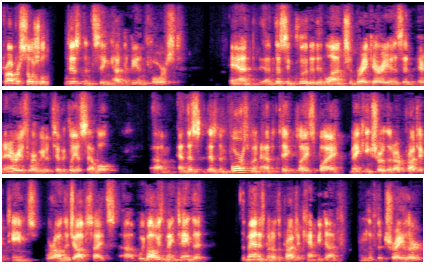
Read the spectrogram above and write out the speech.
Proper social distancing had to be enforced, and and this included in lunch and break areas and in areas where we would typically assemble. Um, and this this enforcement had to take place by making sure that our project teams were on the job sites. Uh, we've always maintained that the management of the project can't be done from the, the trailer.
